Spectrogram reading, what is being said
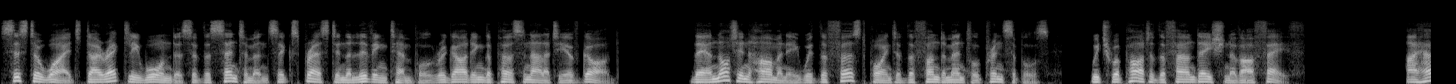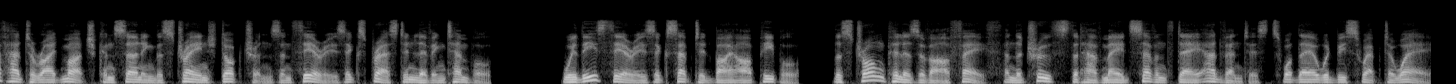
Sister White directly warned us of the sentiments expressed in the Living Temple regarding the personality of God. They are not in harmony with the first point of the fundamental principles, which were part of the foundation of our faith. I have had to write much concerning the strange doctrines and theories expressed in Living Temple. Were these theories accepted by our people, the strong pillars of our faith and the truths that have made Seventh day Adventists what they are would be swept away.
